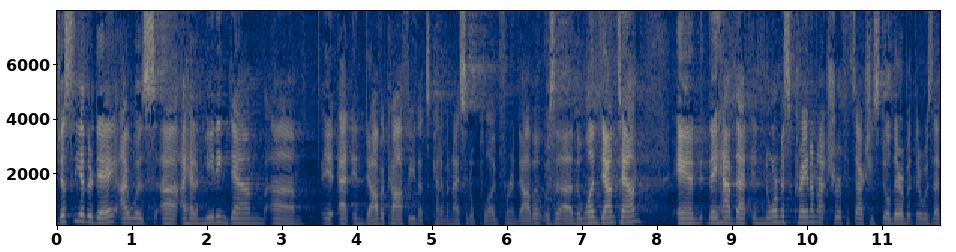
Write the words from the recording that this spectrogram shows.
just the other day, I was uh, I had a meeting down um, at Indaba Coffee. That's kind of a nice little plug for Indaba. It was uh, the one downtown, and they have that enormous crane. I'm not sure if it's actually still there, but there was that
